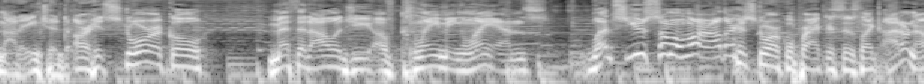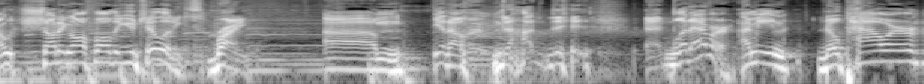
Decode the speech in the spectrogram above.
not ancient, our historical methodology of claiming lands, let's use some of our other historical practices, like, I don't know, shutting off all the utilities. right. Um, you know, not whatever. I mean, no power,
